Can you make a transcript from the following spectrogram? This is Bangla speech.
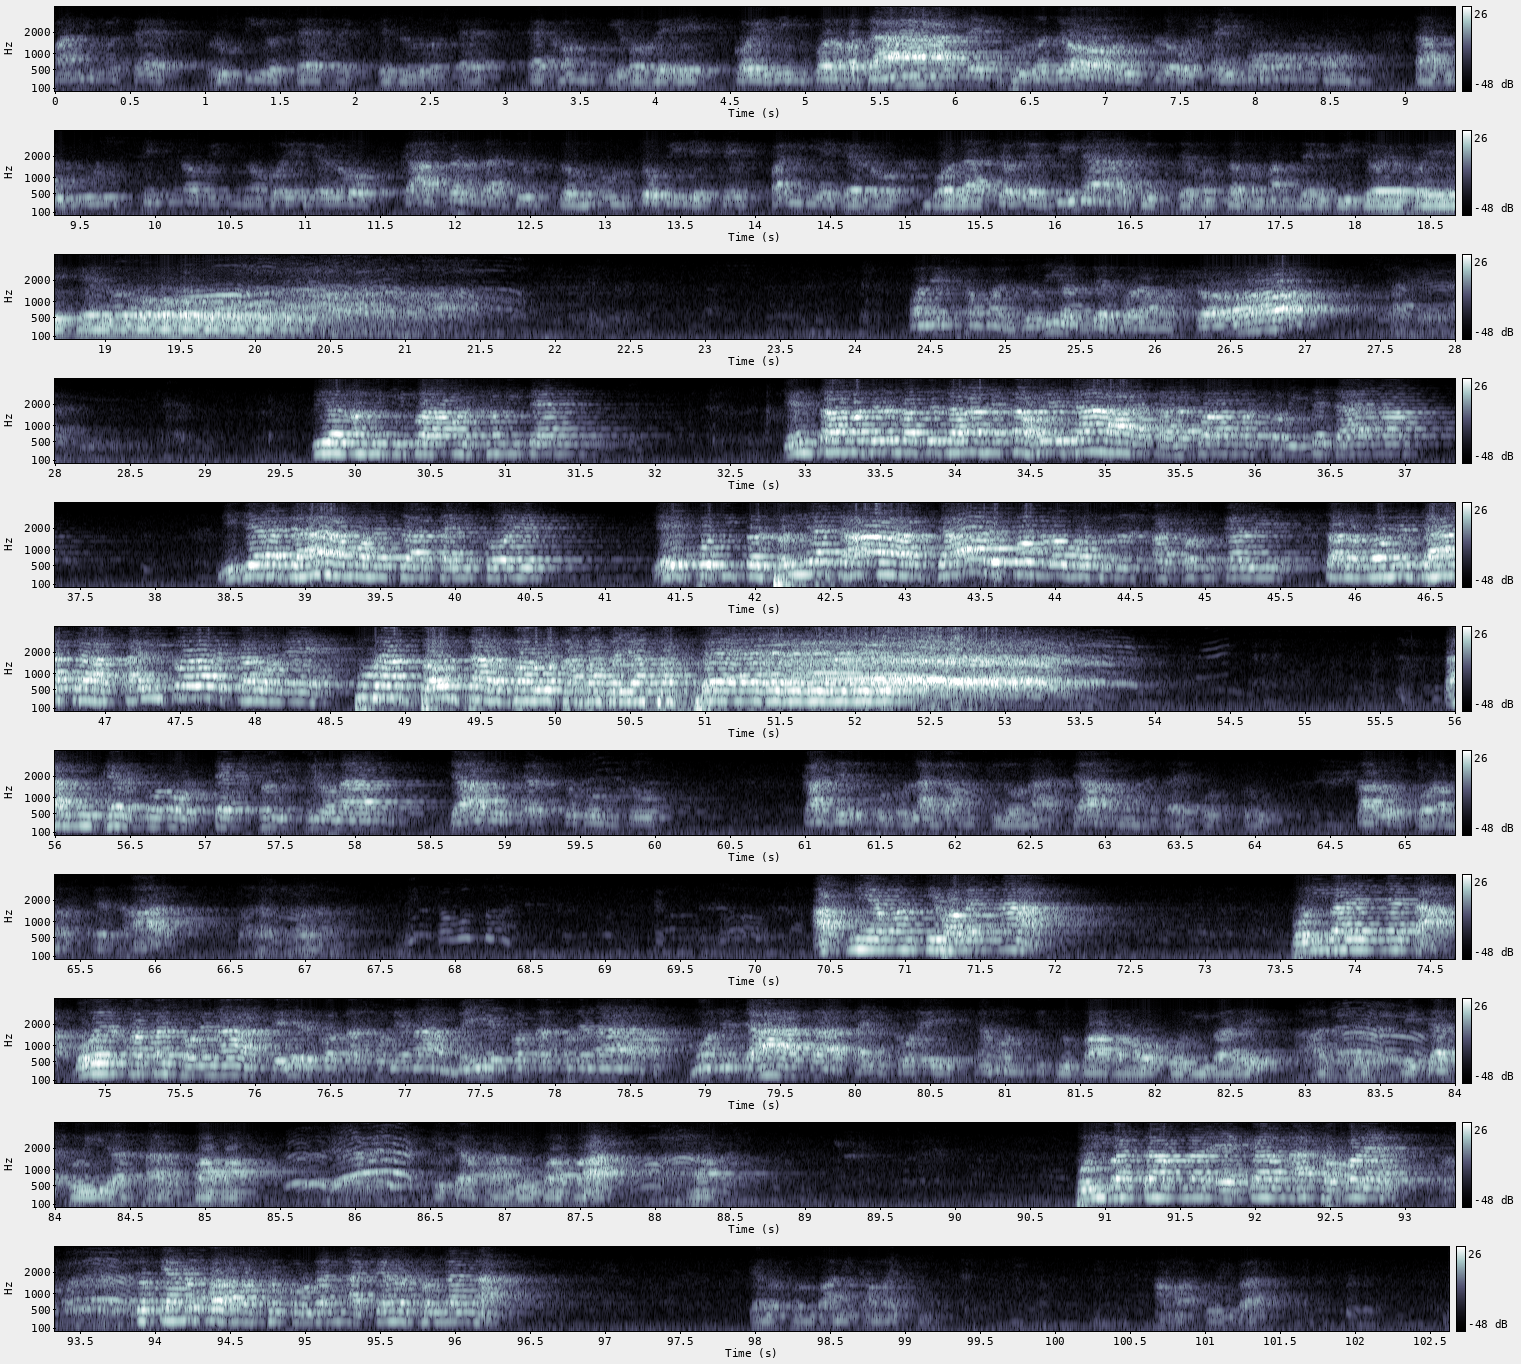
পানিও শেষ, রুটিও শেষ খেজুরও শেষ। এখন কি হবে? কয়দিন পর হঠাৎ এক জ্বর উঠল সাইমম তাবুগুলো ছিন্ন ভিন্ন হয়ে গেল। কাফেররা যুদ্ধ মুলতবি রেখে পালিয়ে গেল। বলা চলে বিনা যুদ্ধে মুসলমানদের বিজয় হয়ে গেল অনেক সময় জুনিয়রদের পরামর্শ কাজে লাগে। প্রিয় পরামর্শ নিতেন। কিন্তু আমাদের মাঝে যারা নেতা হয়ে যায়, তারা পরামর্শ চায় না। নিজেরা যা মনে তাই করে। এই পতিত যার পনেরো বছরের শাসনকালে তার মনে যা চা তাই করার কারণে পুরা দলটার বারোটা বাজাইয়া থাকছে তার মুখের কোন টেকসই ছিল না। যা মুখে আসতো বলতো কাজের কোনো লাগাম ছিল না, যা মনে চায় করতো, কারও পরামর্শের ধার। আপনি এমনকি হবেন না। পরিবারের নেতা, বউয়ের কথা শোনে না, ছেলের কথা শোনে না, মেয়ের কথা শোনে না, মনে যা যা তাই করে, এমন কিছু বাবাও পরিবারে আছে। এটা সইরা তার বাবা। এটা ভালো বাবা। পরিবারটা আপনার একার না সকলের? তো কেন পরামর্শ করবেন না? কেন শুনবেন না? কেন শুনব? আমি কামাইছি। আমার পরিবার।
